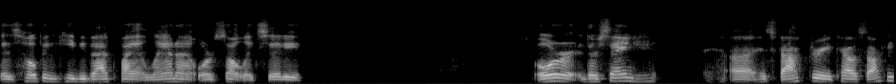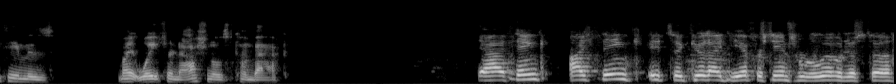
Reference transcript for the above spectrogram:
is hoping he'd be back by Atlanta or Salt Lake City. Or they're saying uh, his factory Kawasaki team is might wait for nationals to come back. Yeah, I think I think it's a good idea for Sam Cianciarulo just to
